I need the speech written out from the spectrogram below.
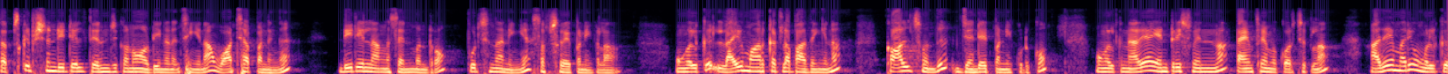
சப்ஸ்கிரிப்ஷன் டீட்டெயில் தெரிஞ்சுக்கணும் அப்படின்னு நினச்சிங்கன்னா வாட்ஸ்அப் பண்ணுங்கள் டீட்டெயில் நாங்கள் சென்ட் பண்ணுறோம் பிடிச்சிருந்தா நீங்கள் சப்ஸ்கிரைப் பண்ணிக்கலாம். உங்களுக்கு லைவ் மார்க்கெட்டில் பார்த்தீங்கன்னா கால்ஸ் வந்து ஜென்ரேட் பண்ணி கொடுக்கும். உங்களுக்கு நிறையா என்ட்ரிஸ் வேணும்னா டைம் ஃப்ரேமை குறைச்சிக்கலாம். அதே மாதிரி உங்களுக்கு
